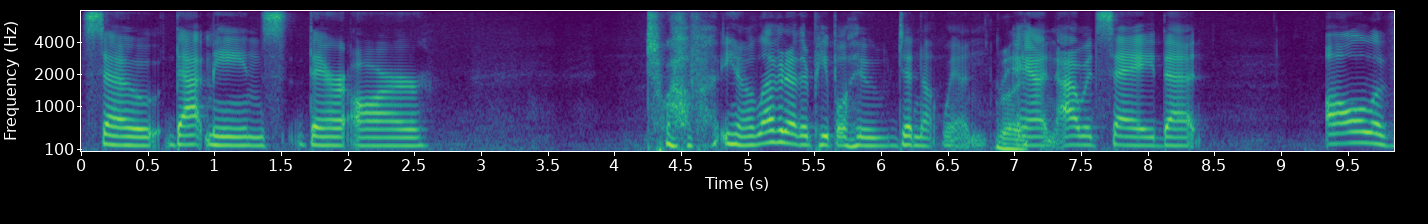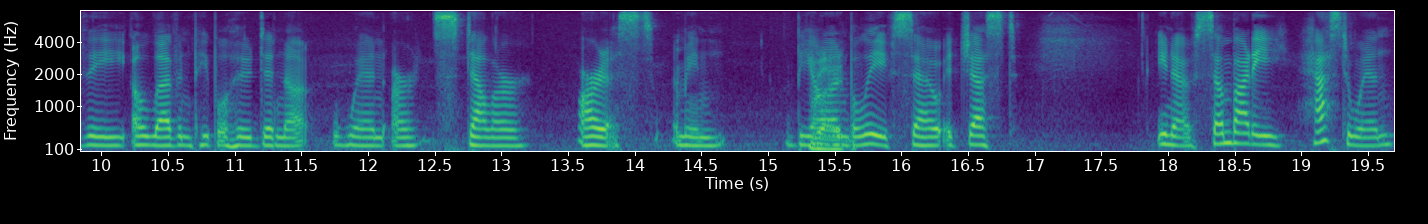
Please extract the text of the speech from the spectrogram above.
So that means there are 12, you know, 11 other people who did not win. Right. And I would say that all of the 11 people who did not win are stellar artists. I mean, beyond right. belief. So it just, you know, somebody has to win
